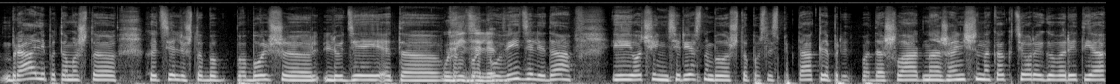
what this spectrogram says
брали, потому что хотели, чтобы побольше людей это увидели. Как бы, увидели, да. И очень интересно было, что после спектакля подошла одна женщина к актеру и говорит, я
